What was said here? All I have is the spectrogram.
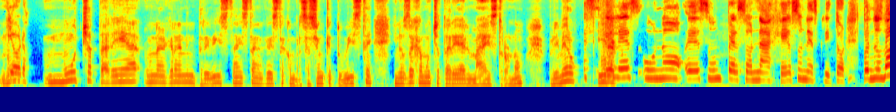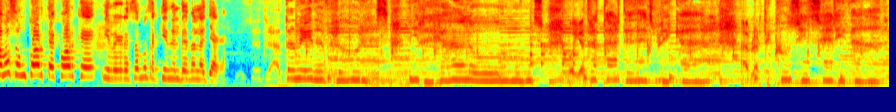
Lloro. Mucha tarea, una gran entrevista, esta, esta conversación que tuviste y nos deja mucha tarea el maestro, ¿no? Primero, él es uno, es un personaje, es un escritor. Pues nos vamos a un corte, Jorge, y regresamos aquí en el dedo en la llaga. No se trata ni de flores ni regalos. Voy a tratarte de explicar, hablarte con sinceridad,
